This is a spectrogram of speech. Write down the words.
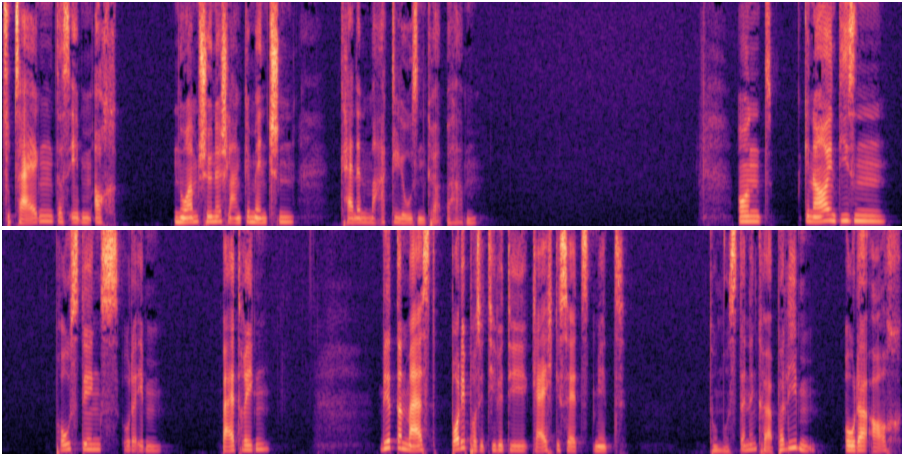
zu zeigen, dass eben auch normschöne, schlanke Menschen keinen makellosen Körper haben. Und genau in diesen Postings oder eben Beiträgen wird dann meist Body Positivity gleichgesetzt mit du musst deinen Körper lieben oder auch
